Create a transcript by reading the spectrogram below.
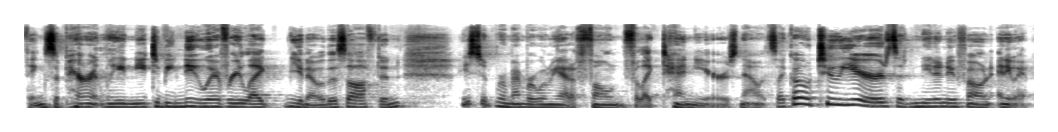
things apparently need to be new every like you know this often. I used to remember when we had a phone for like 10 years. Now it's like oh two years i need a new phone. Anyway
